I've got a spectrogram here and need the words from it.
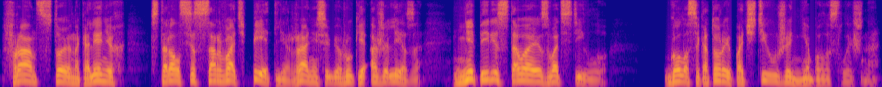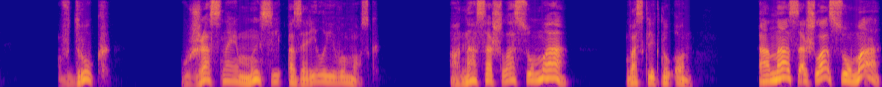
Франц, стоя на коленях, старался сорвать петли, раня себе руки о железо, не переставая звать Стиллу, голоса которой почти уже не было слышно. Вдруг ужасная мысль озарила его мозг. «Она сошла с ума!» — воскликнул он. «Она сошла с ума!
